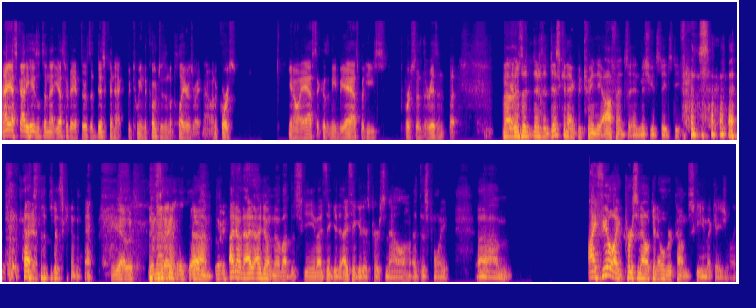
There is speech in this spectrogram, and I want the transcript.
I asked Scottie Hazelton that yesterday if there's a disconnect between the coaches and the players right now. And of course, you know, I asked it because it needed to be asked, but he's of course says there isn't. But No, there's a there's a disconnect between the offense and Michigan State's defense. That's Yeah. the disconnect. yeah, they're, they're not actually. Um, I don't I, I don't know about the scheme. I think it I think it is personnel at this point. Um, I feel like personnel can overcome scheme occasionally,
